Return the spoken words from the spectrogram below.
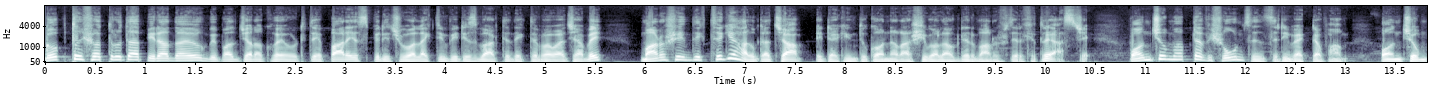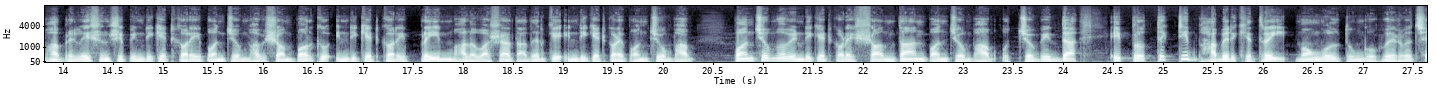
গুপ্ত শত্রুতা পীড়াদায়ক, বিপজ্জনক হয়ে উঠতে পারে স্পিরিচুয়াল অ্যাক্টিভিটিস বাড়তে দেখতে পাওয়া যাবে। মানসিক দিক থেকে হালকা চাপ, এটা কিন্তু কন্যা রাশি বা লগ্নের মানুষদের ক্ষেত্রে আসছে। পঞ্চম ভাবটা ভীষণ সেন্সিটিভ একটা ভাব। পঞ্চম ভাব রিলেশনশিপ ইন্ডিকেট করে, পঞ্চম ভাব সম্পর্ক ইন্ডিকেট করে, প্রেম, ভালোবাসা তাদেরকে ইন্ডিকেট করে পঞ্চম ভাব। পঞ্চম ভাব ইন্ডিকেট করে সন্তান, পঞ্চম ভাব উচ্চ বিদ্যা। এই প্রত্যেকটি ভাবের ক্ষেত্রেই মঙ্গল তুঙ্গ হয়ে রয়েছে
